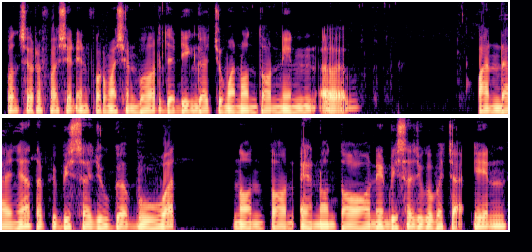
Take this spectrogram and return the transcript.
conservation information board. Jadi nggak cuma nontonin uh, pandanya tapi bisa juga buat nonton eh nontonin bisa juga bacain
